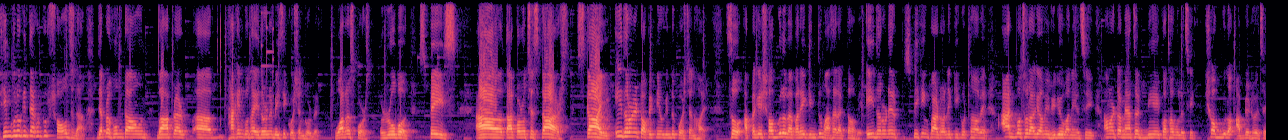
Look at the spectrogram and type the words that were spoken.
থিমগুলো কিন্তু এখন খুব সহজ না, যে আপনার হোম টাউন বা আপনার থাকেন কোথায় এই ধরনের বেসিক কোয়েশ্চেন করবে। ওয়াটার স্পোর্টস রোবট স্পেস তারপর হচ্ছে স্টার্স স্কাই এই ধরনের টপিক নিয়েও কিন্তু কোয়েশ্চেন হয়। সো আপনাকে সবগুলো ব্যাপারেই কিন্তু মাথায় রাখতে হবে। এই ধরনের স্পিকিং পার্ট অনেক কী করতে হবে? আট বছর আগে আমি ভিডিও বানিয়েছি, আমার একটা ম্যাথড নিয়ে কথা বলেছি, সবগুলো আপডেট হয়েছে।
